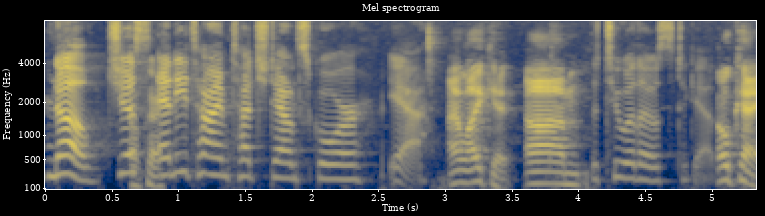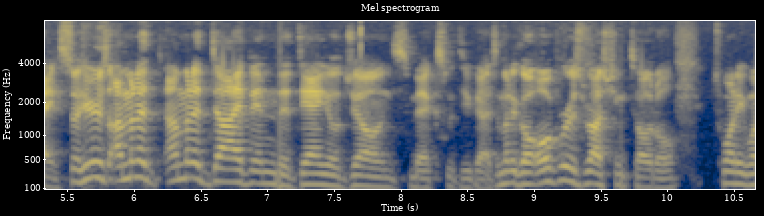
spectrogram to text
No, just Okay. anytime touchdown score. Yeah, I like it. Um, the two of those together. Okay, so here's I'm gonna I'm gonna dive in the Daniel Jones mix with you guys. I'm gonna go over his rushing total, 21.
